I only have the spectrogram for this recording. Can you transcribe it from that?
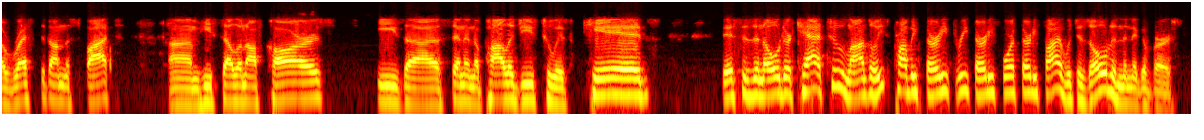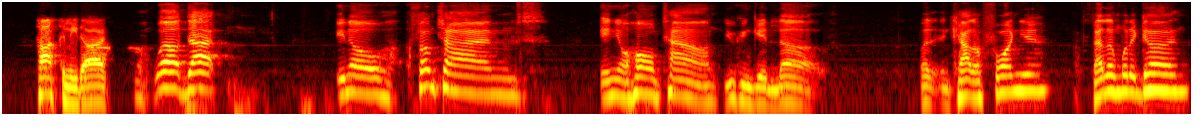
arrested on the spot. Um, he's selling off cars. He's uh, sending apologies to his kids. This is an older cat too, Lonzo. He's probably 33, 34, 35, which is old in the nigga verse. Talk to me, dog. Well, Doc, you know, sometimes in your hometown you can get love. But in California, a felon with a gun,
